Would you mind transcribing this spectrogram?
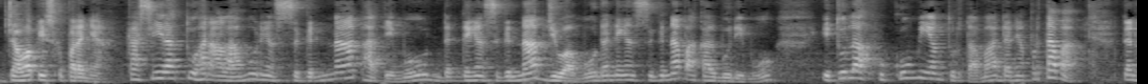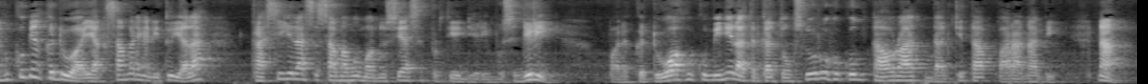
jawab Yesus kepadanya, "Kasihilah Tuhan Allahmu dengan segenap hatimu, dengan segenap jiwamu dan dengan segenap akal budimu." Itulah hukum yang terutama dan yang pertama. Dan hukum yang kedua yang sama dengan itu ialah kasihilah sesamamu manusia seperti dirimu sendiri. Pada kedua hukum inilah tergantung seluruh hukum Taurat dan kitab para nabi. Nah,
